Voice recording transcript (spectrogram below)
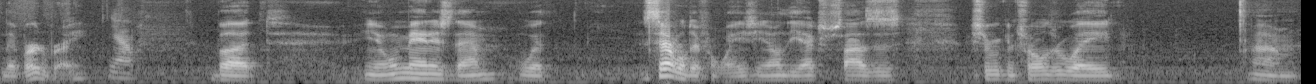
the vertebrae, Yeah. but you know, we manage them with several different ways. You know, the exercises, make sure we control their weight. Um,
